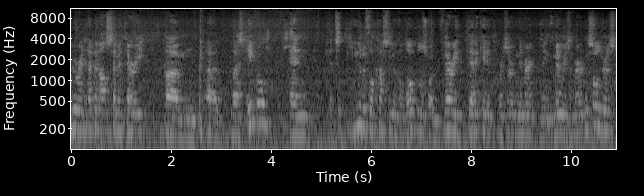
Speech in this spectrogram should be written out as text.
We were in Epinal Cemetery um, uh, last April, and it's a beautiful custom of the locals who are very dedicated to preserving the, American, the memories of American soldiers.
